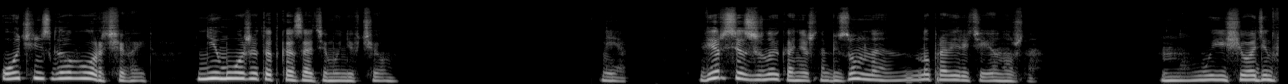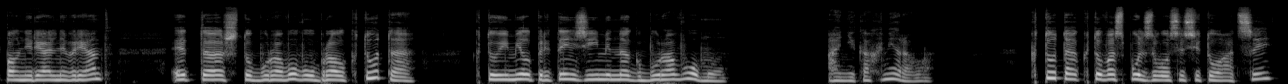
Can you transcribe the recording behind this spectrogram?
очень сговорчивой, не может отказать ему ни в чем. Нет, версия с женой, конечно, безумная, но проверить ее нужно. Ну, еще один вполне реальный вариант — это что Бурового убрал кто-то, кто имел претензии именно к Буровому, а не к Ахмерову. Кто-то, кто воспользовался ситуацией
